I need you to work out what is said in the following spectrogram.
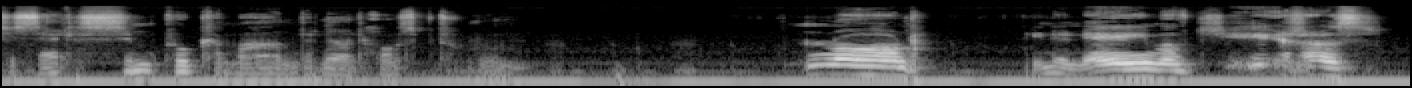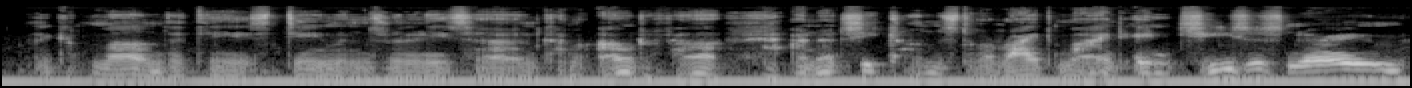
she said a simple command in that hospital room. Lord, in the name of Jesus, I command that these demons release her and come out of her, and that she comes to a right mind in Jesus' name.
